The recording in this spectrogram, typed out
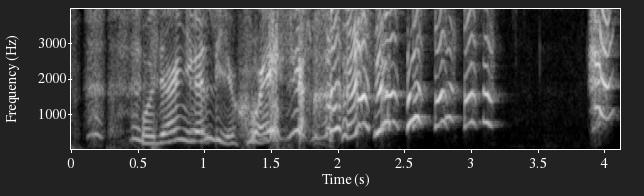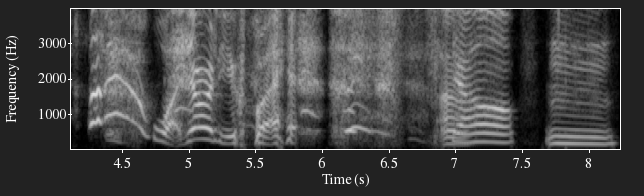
我觉得你跟李逵挺合适。我就是李逵。嗯然后，嗯，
